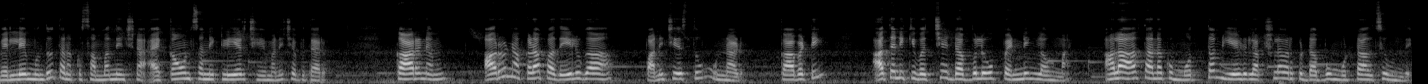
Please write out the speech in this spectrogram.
వెళ్ళే ముందు తనకు సంబంధించిన అకౌంట్స్ అన్ని క్లియర్ చేయమని చెబుతారు. కారణం అరుణ్ అక్కడ పదేళ్ళుగా పనిచేస్తూ ఉన్నాడు. కాబట్టి అతనికి వచ్చే డబ్బులు పెండింగ్లో ఉన్నాయి. అలా తనకు మొత్తం ఏడు లక్షల వరకు డబ్బు ముట్టాల్సి ఉంది.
